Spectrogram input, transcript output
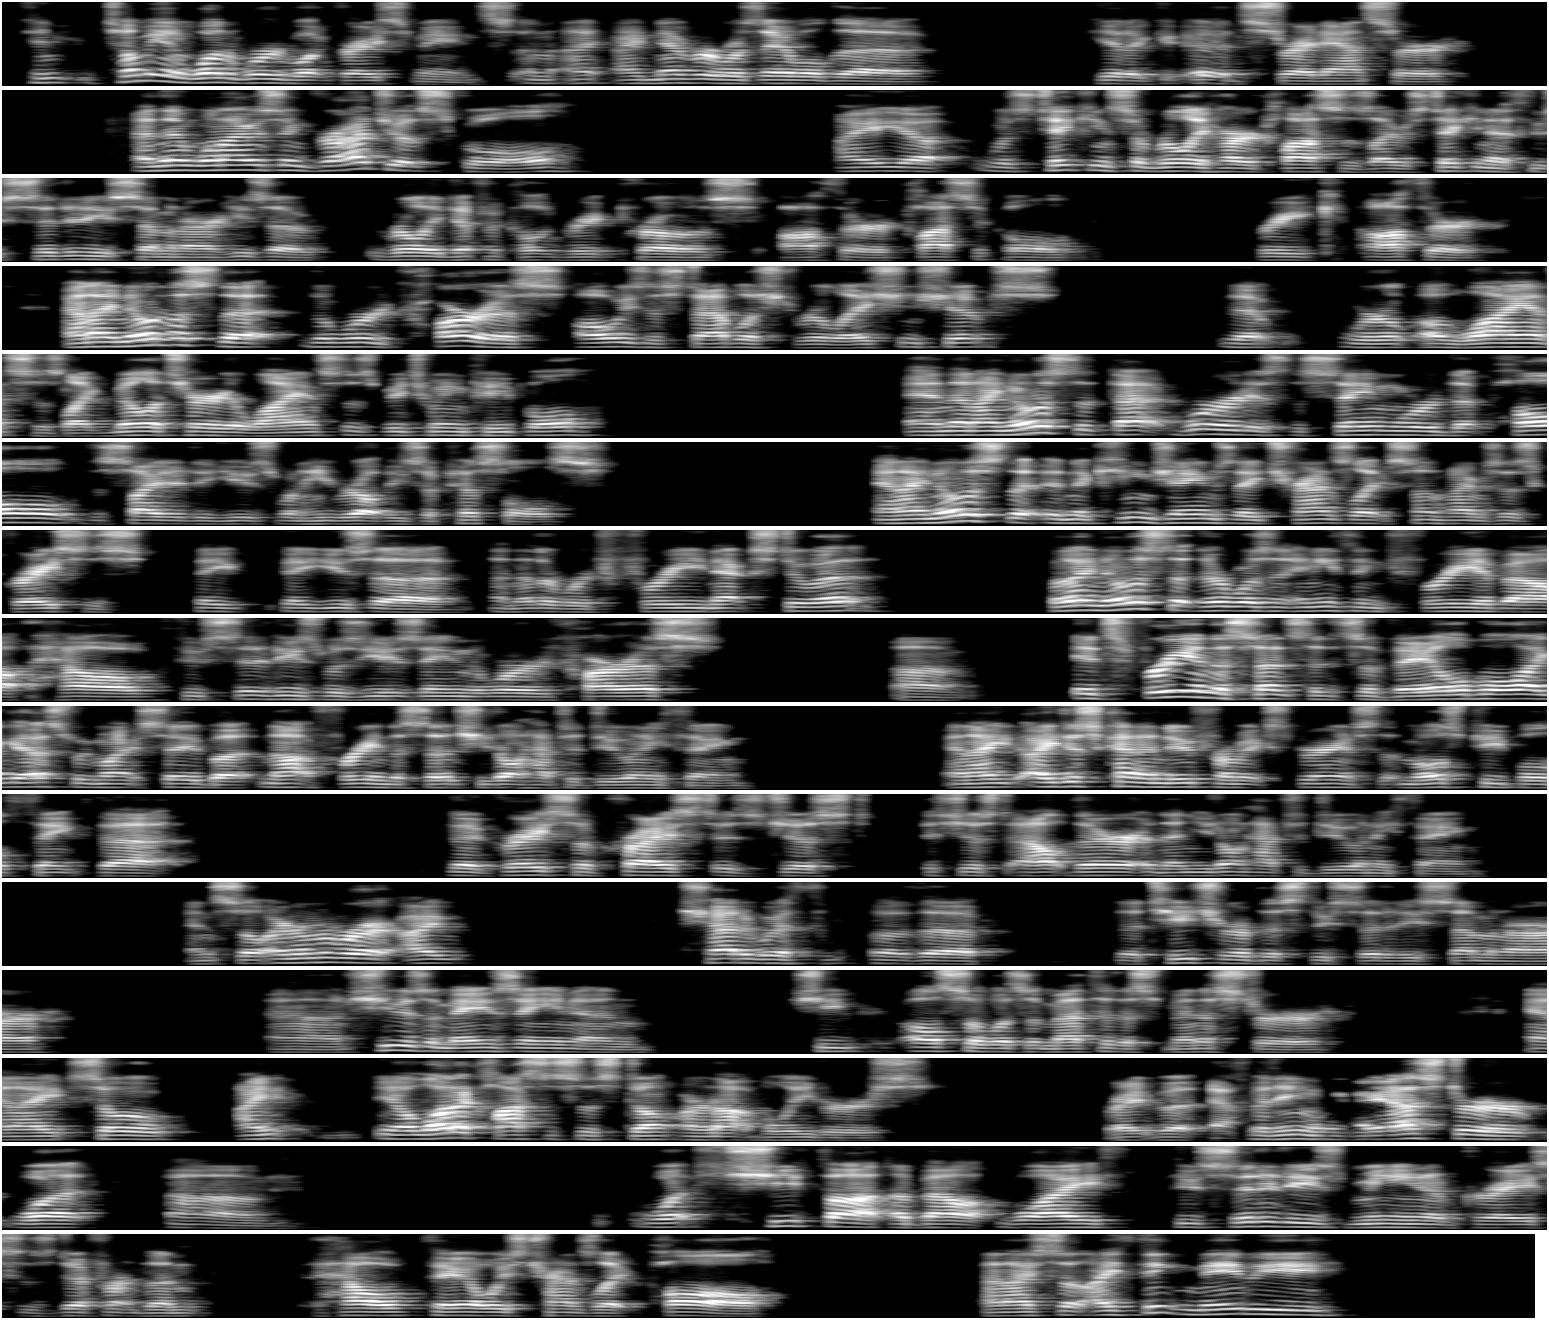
can you tell me in one word what grace means? And I, I never was able to get a good straight answer. And then when I was in graduate school, I uh, was taking some really hard classes. I was taking a Thucydides seminar. He's a really difficult Greek prose author, classical Greek author. And I noticed that the word charis always established relationships that were alliances, like military alliances between people. And then I noticed that that word is the same word that Paul decided to use when he wrote these epistles. And I noticed that in the King James, they translate sometimes as graces. They they use a another word free next to it. But I noticed that there wasn't anything free about how Thucydides was using the word charis. Um, it's free in the sense that it's available, I guess we might say, but not free in the sense you don't have to do anything. And I, I just kind of knew from experience that most people think that the grace of Christ is just it's just out there, and then you don't have to do anything. And so I remember I chatted with uh, the the teacher of this Thucydides seminar. Uh, she was amazing, and she also was a Methodist minister. And I, so I, you know, a lot of classicists don't are not believers, right? But yeah. but anyway, I asked her what um, what she thought about why Thucydides' meaning of grace is different than how they always translate Paul. And I said, I think maybe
